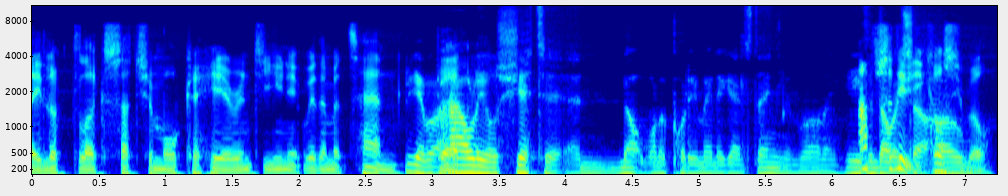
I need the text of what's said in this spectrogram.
they looked like such a more coherent unit with him at 10. yeah, but, Howley will shit it and not want to put him in against England, won't he? Even Absolutely, though of it's course at he will.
